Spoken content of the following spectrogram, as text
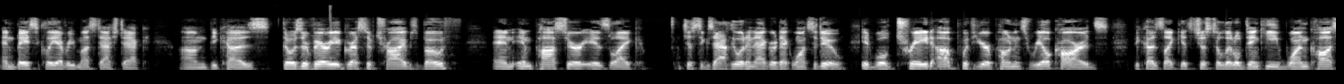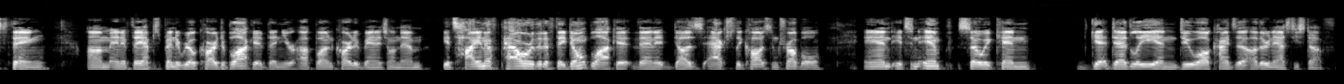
and basically every mustache deck, um, because those are very aggressive tribes both, and Imposter is like just exactly what an aggro deck wants to do. It will trade up with your opponent's real cards because like it's just a little dinky one cost thing. Um, and if they have to spend a real card to block it, then you're up on card advantage on them. It's high enough power that if they don't block it, then it does actually cause some trouble. And it's an imp, so it can get deadly and do all kinds of other nasty stuff.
